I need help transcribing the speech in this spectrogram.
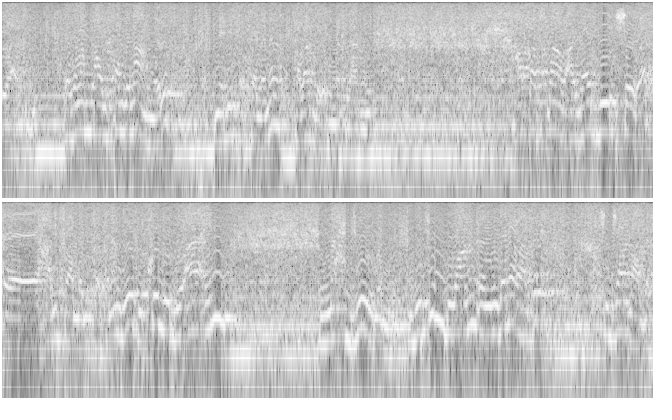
dua etsin. O zaman bu hadisten de ne anlıyoruz? Nebi sallallahu aleyhi ve selleme salat getirmek lazım. Hatta sana acayip bir şey var. E, hadis var Nebi Sallallahu diyor ki kullu duain mahcubun bütün duanın önünde ne vardır? Hicap vardır.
